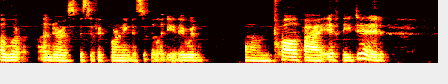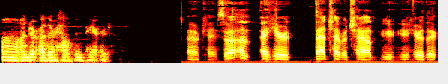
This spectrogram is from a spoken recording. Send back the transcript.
a, under a specific learning disability. They would um, qualify if they did uh, under other health impaired. Okay, so I, I, hear that type of child. You, you hear the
